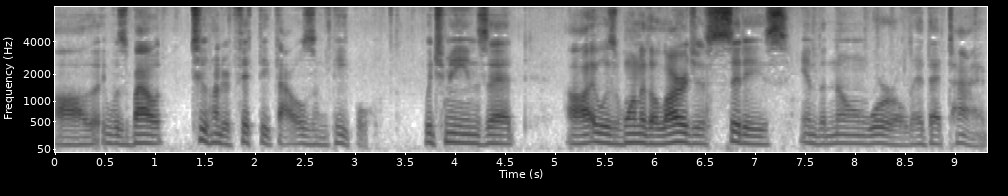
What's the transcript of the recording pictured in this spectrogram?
Uh, it was about 250,000 people, which means that uh, it was one of the largest cities in the known world at that time.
